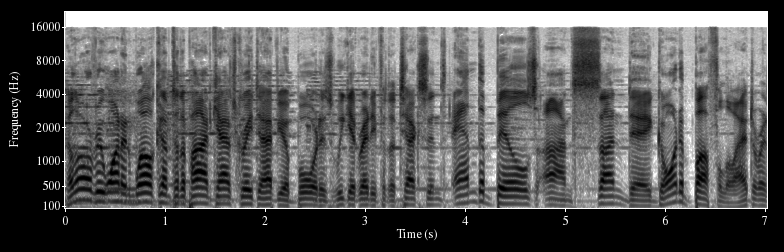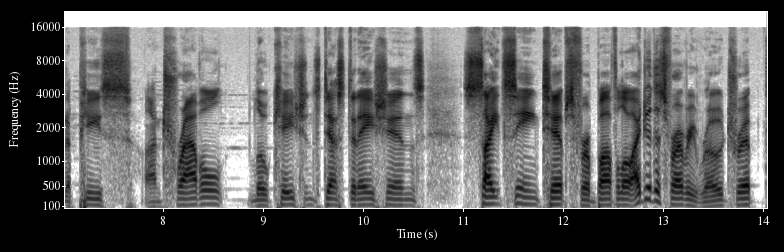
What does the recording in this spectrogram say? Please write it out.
Hello, everyone, and welcome to the podcast. Great to have you aboard as we get ready for the Texans and the Bills on Sunday. Going to Buffalo. I had to write a piece on travel, locations, destinations, sightseeing tips for Buffalo. I do this for every road trip,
